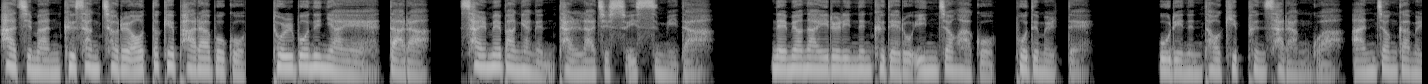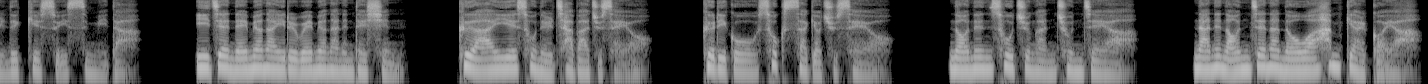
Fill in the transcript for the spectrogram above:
하지만 그 상처를 어떻게 바라보고 돌보느냐에 따라 삶의 방향은 달라질 수 있습니다. 내면 아이를 있는 그대로 인정하고 보듬을 때 우리는 더 깊은 사랑과 안정감을 느낄 수 있습니다. 이제 내면 아이를 외면하는 대신 그 아이의 손을 잡아주세요. 그리고 속삭여 주세요. 너는 소중한 존재야. 나는 언제나 너와 함께 할 거야.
